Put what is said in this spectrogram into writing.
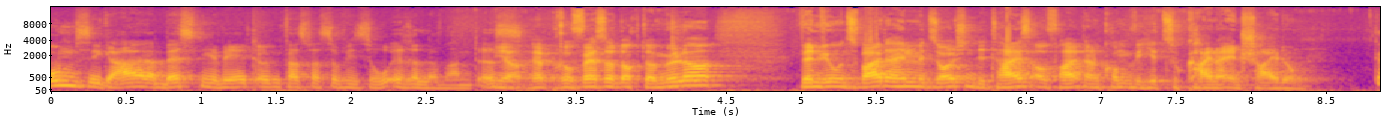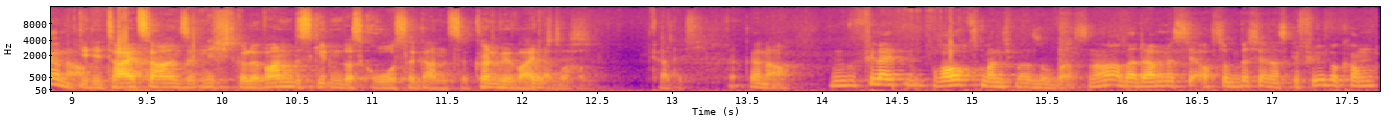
bums egal, am besten ihr wählt irgendwas, was sowieso irrelevant ist. Ja, Herr Professor Dr. Müller, wenn wir uns weiterhin mit solchen Details aufhalten, dann kommen wir hier zu keiner Entscheidung. Genau. Die Detailzahlen sind nicht relevant, es geht um das große Ganze. Können wir weitermachen. Richtig. Fertig. Ja. Genau. Vielleicht braucht es manchmal sowas, ne? aber da müsst ihr auch so ein bisschen das Gefühl bekommen.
